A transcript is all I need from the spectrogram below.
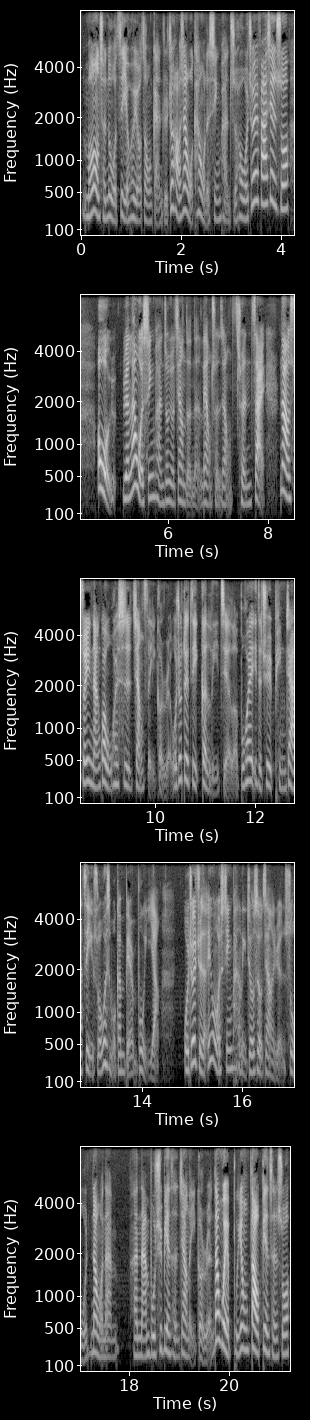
某种程度我自己也会有这种感觉，就好像我看我的星盘之后，我就会发现说，哦，我原来我星盘中有这样的能量存这样存在，那所以难怪我会是这样子的一个人，我就对自己更理解了，不会一直去评价自己说为什么跟别人不一样，我就会觉得，因为我星盘里就是有这样的元素，我那我难。很难不去变成这样的一个人，但我也不用到变成说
